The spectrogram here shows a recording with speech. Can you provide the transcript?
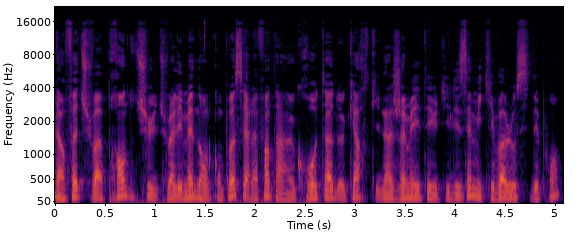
Et en fait, tu vas prendre, tu, tu vas les mettre dans le compost et à la fin, tu as un gros tas de cartes qui n'a jamais été utilisé mais qui valent aussi des points.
